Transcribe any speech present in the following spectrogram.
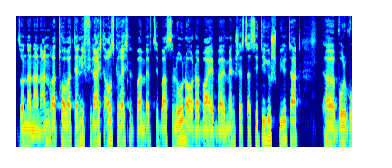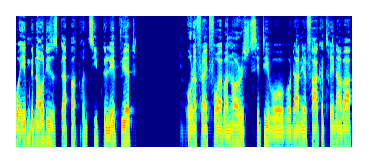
sondern ein anderer Torwart, der nicht vielleicht ausgerechnet beim FC Barcelona oder bei, bei Manchester City gespielt hat, äh, wo, wo eben genau dieses Gladbach-Prinzip gelebt wird oder vielleicht vorher bei Norwich City, wo, wo Daniel Farke Trainer war.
